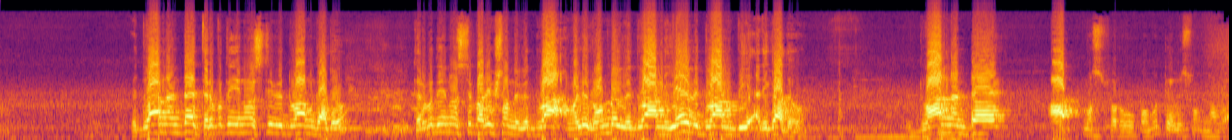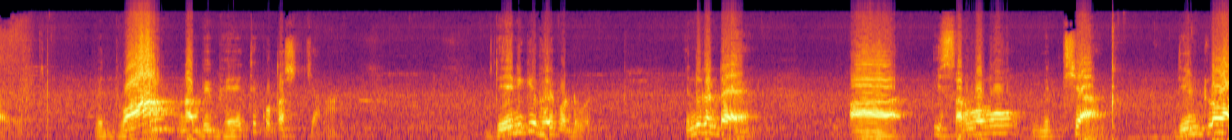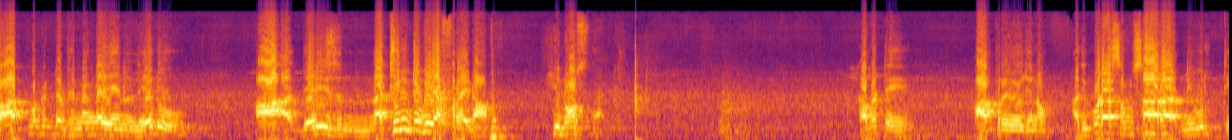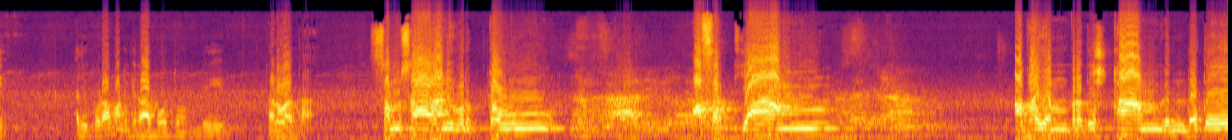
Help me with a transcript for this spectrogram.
విద్వాన్ అంటే తిరుపతి యూనివర్సిటీ విద్వాన్ కాదు. తిరుపతి యూనివర్సిటీ పరీక్ష ఉంది. విద్వాన్ మళ్ళీ రెండు విద్వాన్ ఏ విద్వాన్ బి అది కాదు. విద్వాన్ అంటే ఆత్మస్వరూపము తెలుసున్నవాడు. విద్వాన్ నభిభేతి బిభేతి కుతశ్చన. దేనికి భయపడ్డవాడు? ఎందుకంటే ఈ సర్వము మిథ్య. దీంట్లో ఆత్మ కంటే భిన్నంగా ఏం లేదు. There is nothing to be afraid of he knows that కాబట్టి ఆ ప్రయోజనం. అది కూడా సంసార నివృత్తి. అది కూడా మనకి రాబోతోంది. తర్వాత సంసార నివృత్త అసత్యాం అభయం ప్రతిష్టాం విందతే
